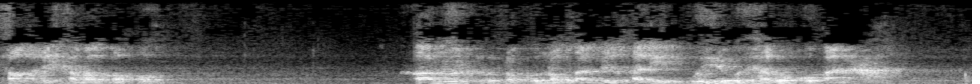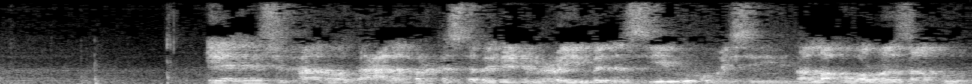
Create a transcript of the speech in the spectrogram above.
faqri kama baqo qanuuc wuxuu ku noqdaa bilqaliil wixii uu heluu ku qancaa. Ilaahina subxaana wa tacaala mar kastaba inay badan siiyey buu rumaysan yahi in allah huwa arasaaqu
